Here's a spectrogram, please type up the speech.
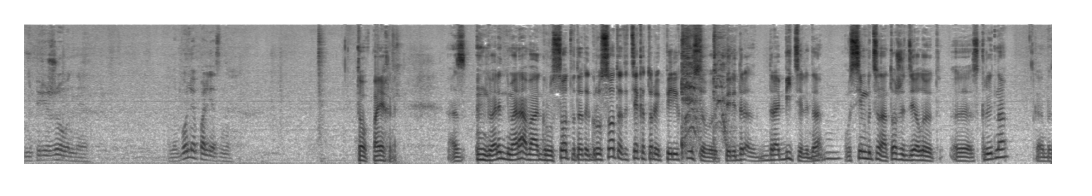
непережеванное, оно более полезное? То, поехали. Говорит Гимара, а грусот, вот это грусот, это те, которые перекусывают, передробители, да? У Сим Бацина тоже делают э, скрытно, как бы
